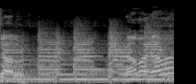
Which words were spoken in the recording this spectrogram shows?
চল gamma gamma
